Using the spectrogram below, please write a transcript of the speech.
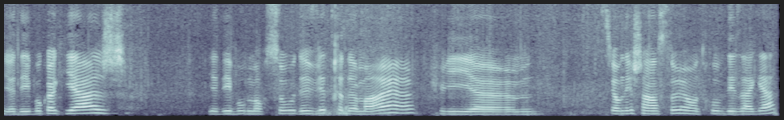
il y a des beaux coquillages, il y a des beaux morceaux de vitres de mer. Puis, si on est chanceux, on trouve des agates.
